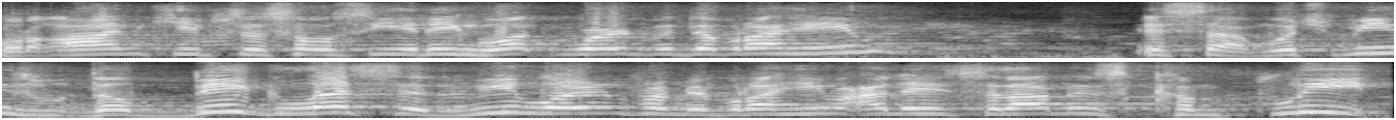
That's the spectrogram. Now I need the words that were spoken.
Quran keeps associating what word with Ibrahim? Islam, which means the big lesson we learn from Ibrahim alayhi salam is complete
